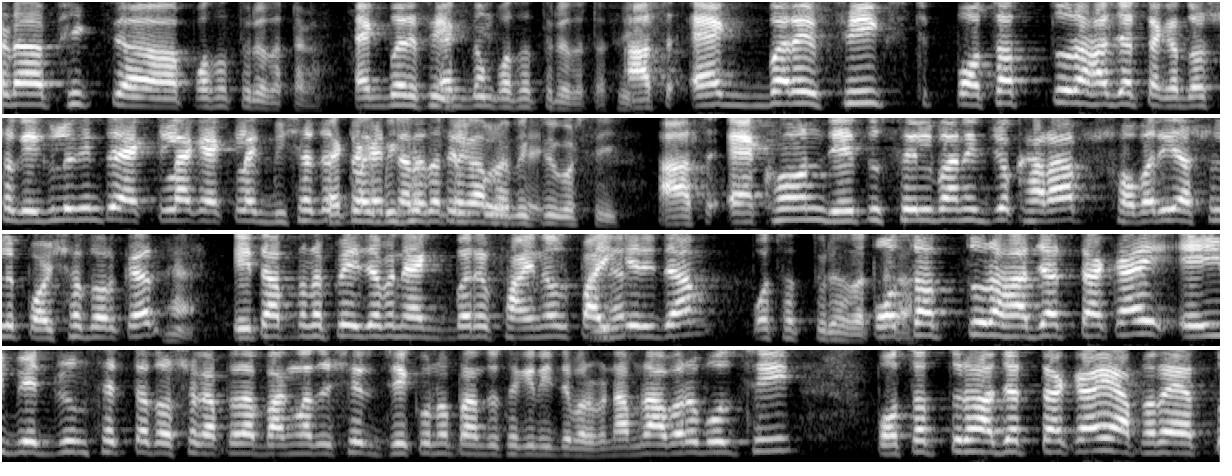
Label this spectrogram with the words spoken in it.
এটা ফিক্স পঁচাত্তর হাজার টাকা। একবারে ফিক্স একদম পঁচাত্তর হাজার টাকা। আচ্ছা একবারে ফিক্সড পঁচাত্তর হাজার টাকা। দর্শক এগুলো কিন্তু এক লাখ এক লাখ বিশ হাজার এক লাখ টাকা বিশ হাজার টাকা আমরা বিক্রি করছি। আচ্ছা এখন যেহেতু সেল বাণিজ্য খারাপ সবারই আসলে পয়সা দরকার। হ্যাঁ। এটা আপনারা পেয়ে যাবেন একবারে ফাইনাল পাইকারি দাম। পঁচাত্তর হাজার টাকায় এই বেডরুম সেটটা দর্শক আপনারা বাংলাদেশের যে কোনো প্রান্ত থেকে নিতে পারবেন। আমরা আবারও বলছি পঁচাত্তর হাজার টাকায় আপনারা এত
